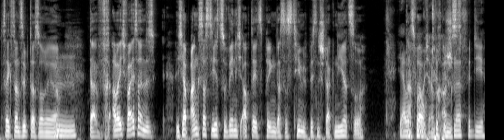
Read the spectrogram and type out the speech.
Sechster und siebter, sorry, ja. Mhm. Da, aber ich weiß halt nicht, ich habe Angst, dass die jetzt zu wenig Updates bringen, dass das Team ein bisschen stagniert so. Ja, aber das hab auch ich einfach typisch, Angst. ne, für die.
